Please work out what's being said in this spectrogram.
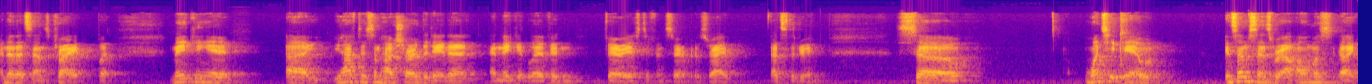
i know that sounds trite but making it uh, you have to somehow shard the data and make it live in various different servers right? That's the dream. So once you, you know in some sense we're almost like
